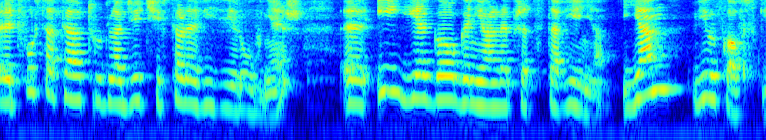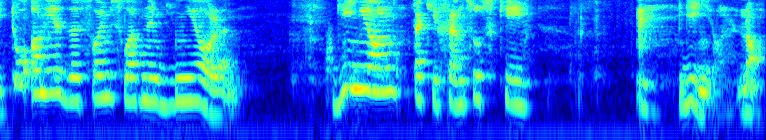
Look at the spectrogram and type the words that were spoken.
y, twórca teatru dla dzieci w telewizji również i jego genialne przedstawienia. Jan Wielkowski. Tu on jest ze swoim sławnym giniolem. Giniol, taki francuski giniol. No,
